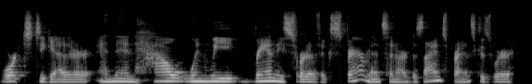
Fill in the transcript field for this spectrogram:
worked together. And then how, when we ran these sort of experiments in our design sprints, because we're,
